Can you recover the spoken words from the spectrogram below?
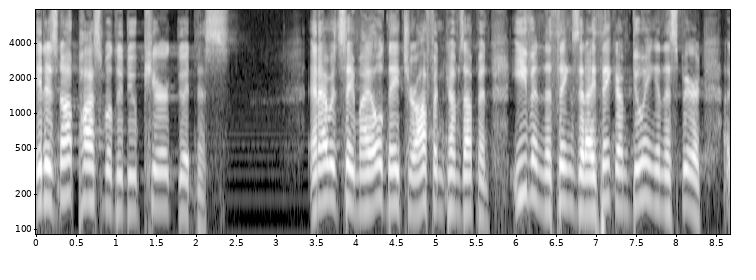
it is not possible to do pure goodness. And I would say my old nature often comes up, and even the things that I think I'm doing in the Spirit, uh,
